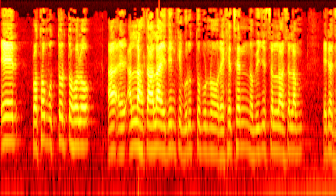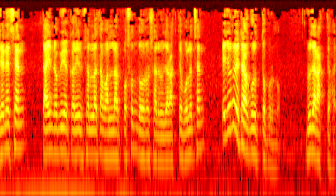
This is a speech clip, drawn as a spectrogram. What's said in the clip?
এর প্রথম উত্তর তো হল আল্লাহ তালা এই দিনকে গুরুত্বপূর্ণ রেখেছেন। নবীজ সাল্লাহ সাল্লাম এটা জেনেছেন। তাই নবী করিম সাল্লাহ আল্লাহর পছন্দ অনুসারে রোজা রাখতে বলেছেন। এই জন্য এটা গুরুত্বপূর্ণ, রোজা রাখতে হয়।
